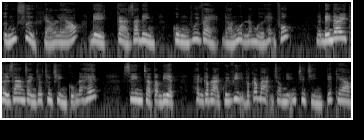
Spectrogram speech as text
ứng xử khéo léo để cả gia đình cùng vui vẻ đón một năm mới hạnh phúc. Đến đây thời gian dành cho chương trình cũng đã hết. Xin chào tạm biệt. Hẹn gặp lại quý vị và các bạn trong những chương trình tiếp theo.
